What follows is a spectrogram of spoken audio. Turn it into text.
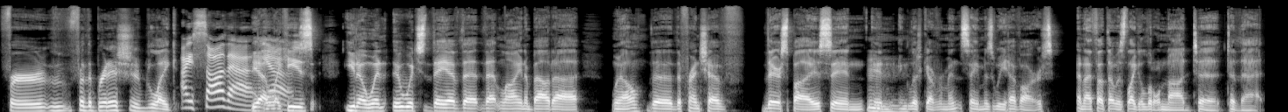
for for the british like I saw that. yeah, Yeah, like he's you know when which they have that that line about uh well the the french have their spies in in Mhm. english government same as we have ours and i thought that was like a little nod to to that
